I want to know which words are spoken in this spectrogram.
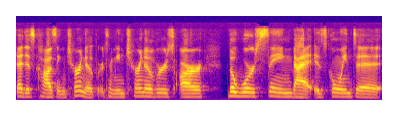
that is causing turnovers. I mean, turnovers are the worst thing that is going to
